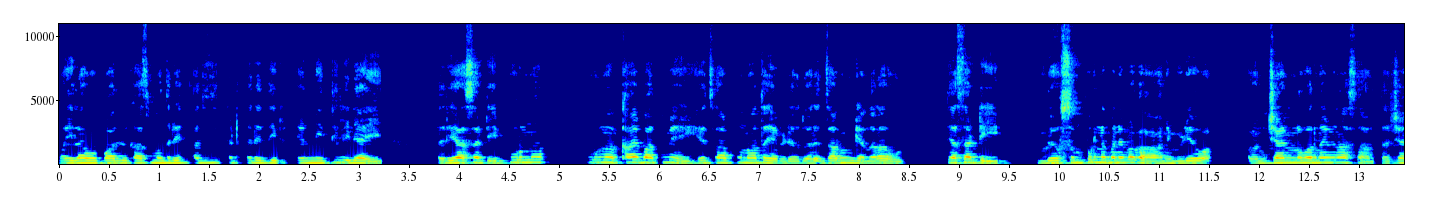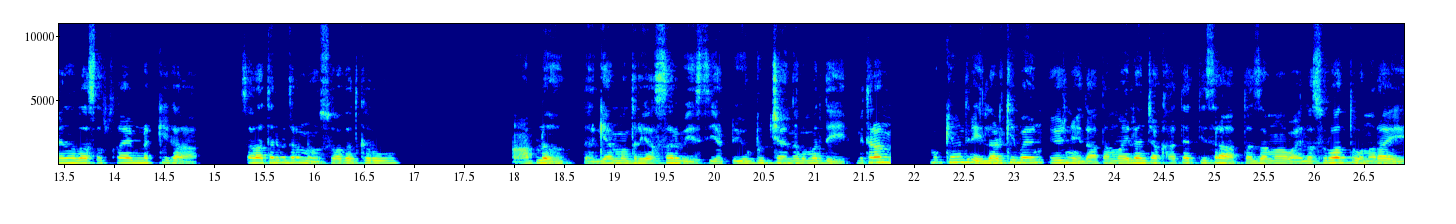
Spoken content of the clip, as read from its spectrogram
महिला व बालविकास मंत्री आदिती तटकरे यांनी दिलेली आहे. तर यासाठी पूर्ण पूर्ण काय बातमी आहे हेच आपण आता या व्हिडिओद्वारे जाणून घेणार आहोत. त्यासाठी व्हिडिओ संपूर्णपणे बघा आणि व्हिडिओ चॅनलवर नवीन असाल तर चॅनलला सबस्क्राईब नक्की करा. चला तर मित्रांनो स्वागत करू आपलं तर ज्ञानमंत्र या सर्व्हिस या यूट्यूब चॅनलमध्ये मित्रांनो मुख्यमंत्री लाडकी बहीण योजनेत आता महिलांच्या खात्यात तिसरा हप्ता जमा व्हायला सुरुवात होणार आहे.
